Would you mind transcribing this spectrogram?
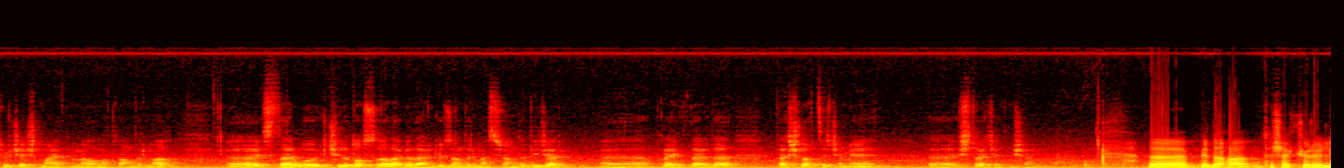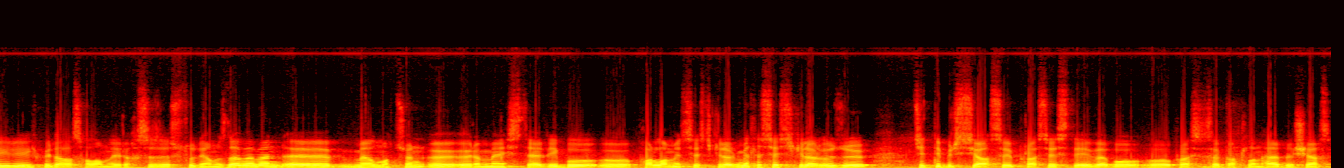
Türkiyə ictimaiyyətini məlumatlandırmaq, istər bu ikili dostluq əlaqələrinin gücləndirilməsi yönündə digər proyektlərdə təşkilatçı kimi iştirak etmişəm. Bir daha təşəkkür edirik, bir daha salamlayırıq sizi studiyamızda və mən e, məlumat üçün e, öyrənmək istərdik. Bu e, parlament seçkiləri, ümumiyyətlə seçkilər özü ciddi bir siyasi prosesdir və bu e, prosesə qatılan hər bir şəxs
